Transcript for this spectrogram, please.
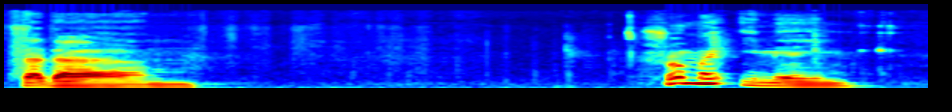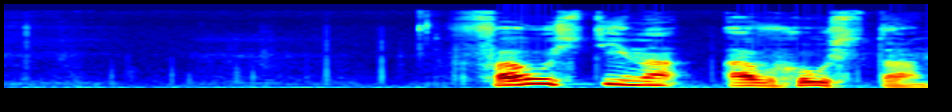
Та-дам! Що ми імеємо? Фаустіна Августа.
